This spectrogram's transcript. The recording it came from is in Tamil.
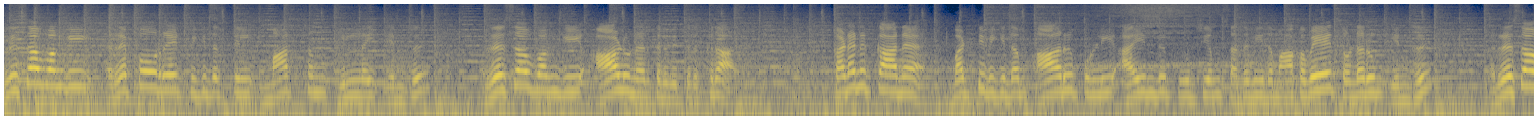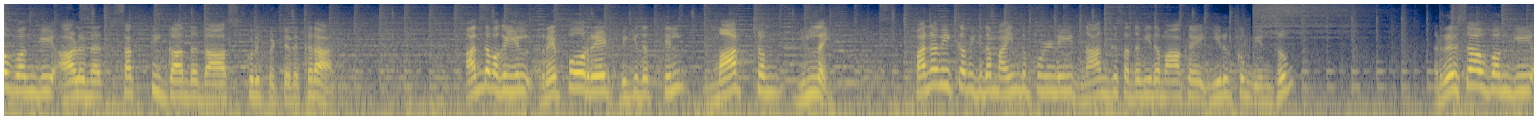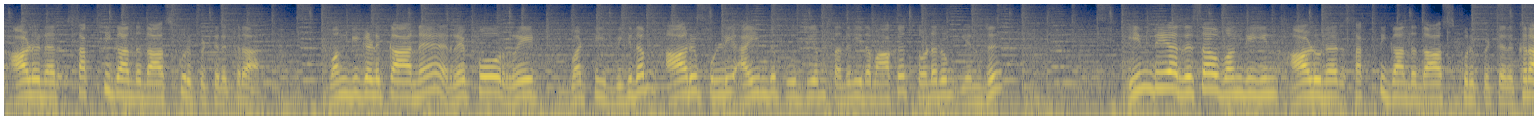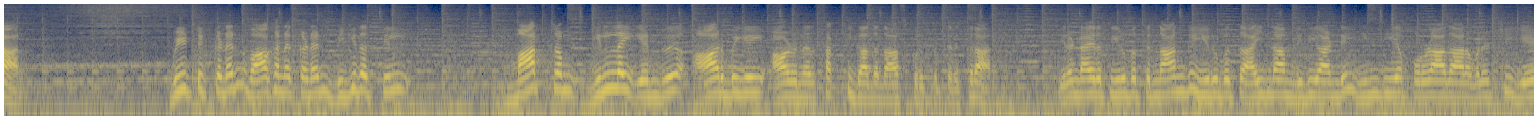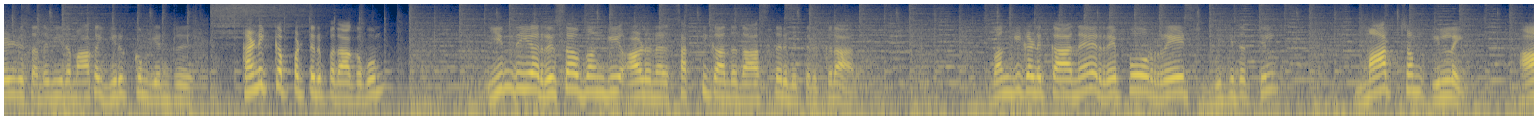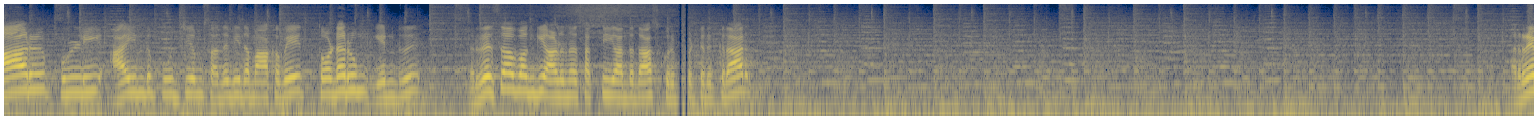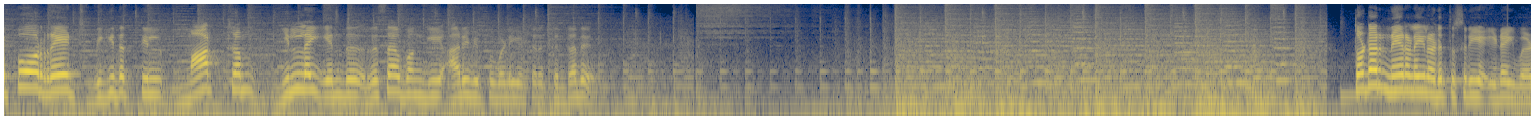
ரிசர்வ் வங்கி ரெப்போ ரேட் விகிதத்தில் மாற்றம் இல்லை என்று ரிசர்வ் வங்கி ஆளுநர் தெரிவித்திருக்கிறார். கடனுக்கான வட்டி விகிதம் ஆறு புள்ளி ஐந்து பூஜ்ஜியம் சதவீதமாகவே தொடரும் என்று ரிசர்வ் வங்கி ஆளுநர் சக்தி காந்ததாஸ் குறிப்பிட்டிருக்கிறார். அந்த வகையில் ரெப்போ ரேட் விகிதத்தில் மாற்றம் இல்லை. பணவீக்க விகிதம் ஐந்து புள்ளி நான்கு சதவீதமாக இருக்கும் என்றும் ரிசர்வ் வங்கி ஆளுநர் சக்திகாந்த தாஸ் குறிப்பிட்டிருக்கிறார். வங்கிகளுக்கான ரெப்போ ரேட் வட்டி விகிதம் ஆறு புள்ளி ஐந்து பூஜ்ஜியம் சதவீதமாக தொடரும் என்று இந்திய ரிசர்வ் வங்கியின் ஆளுநர் சக்திகாந்த தாஸ் குறிப்பிட்டிருக்கிறார். வீட்டுக்கடன் வாகனக்கடன் விகிதத்தில் மாற்றம் இல்லை என்று ஆர்பிஐ ஆளுநர் சக்திகாந்த தாஸ் குறிப்பிட்டிருக்கிறார். இரண்டாயிரத்தி இருபத்தி நான்கு இருபத்தி ஐந்தாம் நிதியாண்டில் இந்திய பொருளாதார வளர்ச்சி ஏழு சதவீதமாக இருக்கும் என்று கணிக்கப்பட்டிருப்பதாகவும் இந்திய ரிசர்வ் வங்கி ஆளுநர் சக்திகாந்த தாஸ் தெரிவித்திருக்கிறார். வங்கிகளுக்கான ரெப்போ ரேட் விகிதத்தில் மாற்றம் இல்லை. ஆறு புள்ளி ஐந்து பூஜ்ஜியம் சதவீதமாகவே தொடரும் என்று ரிசர்வ் வங்கி ஆளுநர் சக்திகாந்த தாஸ் குறிப்பிட்டிருக்கிறார். ரெப்போ ரேட் விகிதத்தில் மாற்றம் இல்லை என்று ரிசர்வ் வங்கி அறிவிப்பு வெளியிட்டிருக்கின்றது. தொடர் நேரலையில் அடுத்து சிறிய இடைவேளை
